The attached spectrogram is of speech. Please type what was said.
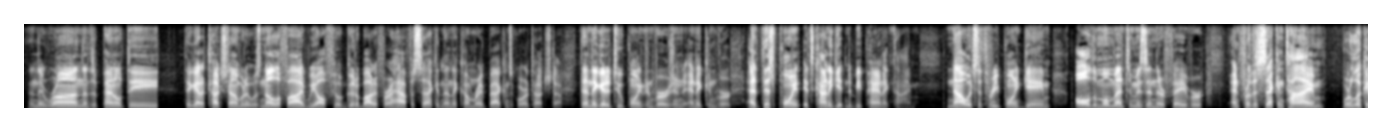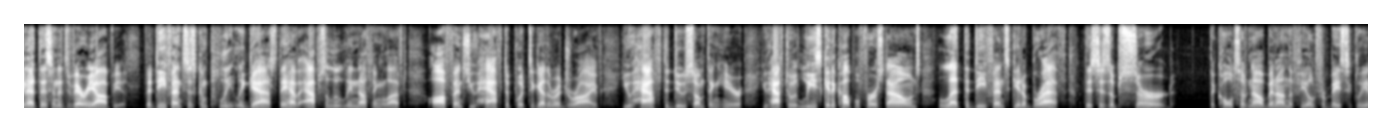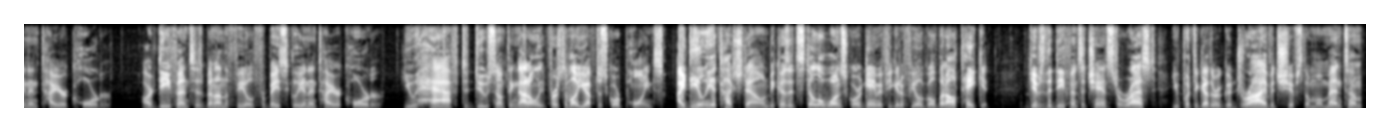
Then they run, there's a penalty. They got a touchdown, but it was nullified. We all feel good about it for a half a second. Then they come right back and score a touchdown. Then they get a two point conversion and it converts. At this point, it's kind of getting to be panic time. Now it's a three point game. All the momentum is in their favor. And for the second time, we're looking at this and it's very obvious. The defense is completely gassed. They have absolutely nothing left. Offense, you have to put together a drive. You have to do something here. You have to at least get a couple first downs. Let the defense get a breath. This is absurd. The Colts have now been on the field for basically an entire quarter. Our defense has been on the field for basically an entire quarter. You have to do something. Not only, first of all, you have to score points, ideally a touchdown, because it's still a one score game if you get a field goal, but I'll take it. Gives the defense a chance to rest. You put together a good drive, it shifts the momentum,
